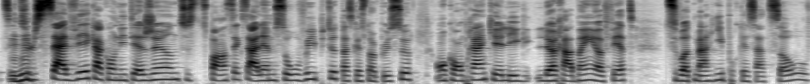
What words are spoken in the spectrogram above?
tu sais, Mhm. tu le savais quand on était jeune tu, tu pensais que ça allait me sauver puis tout parce que c'est un peu ça on comprend que les- le rabbin a fait tu vas te marier pour que ça te sauve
